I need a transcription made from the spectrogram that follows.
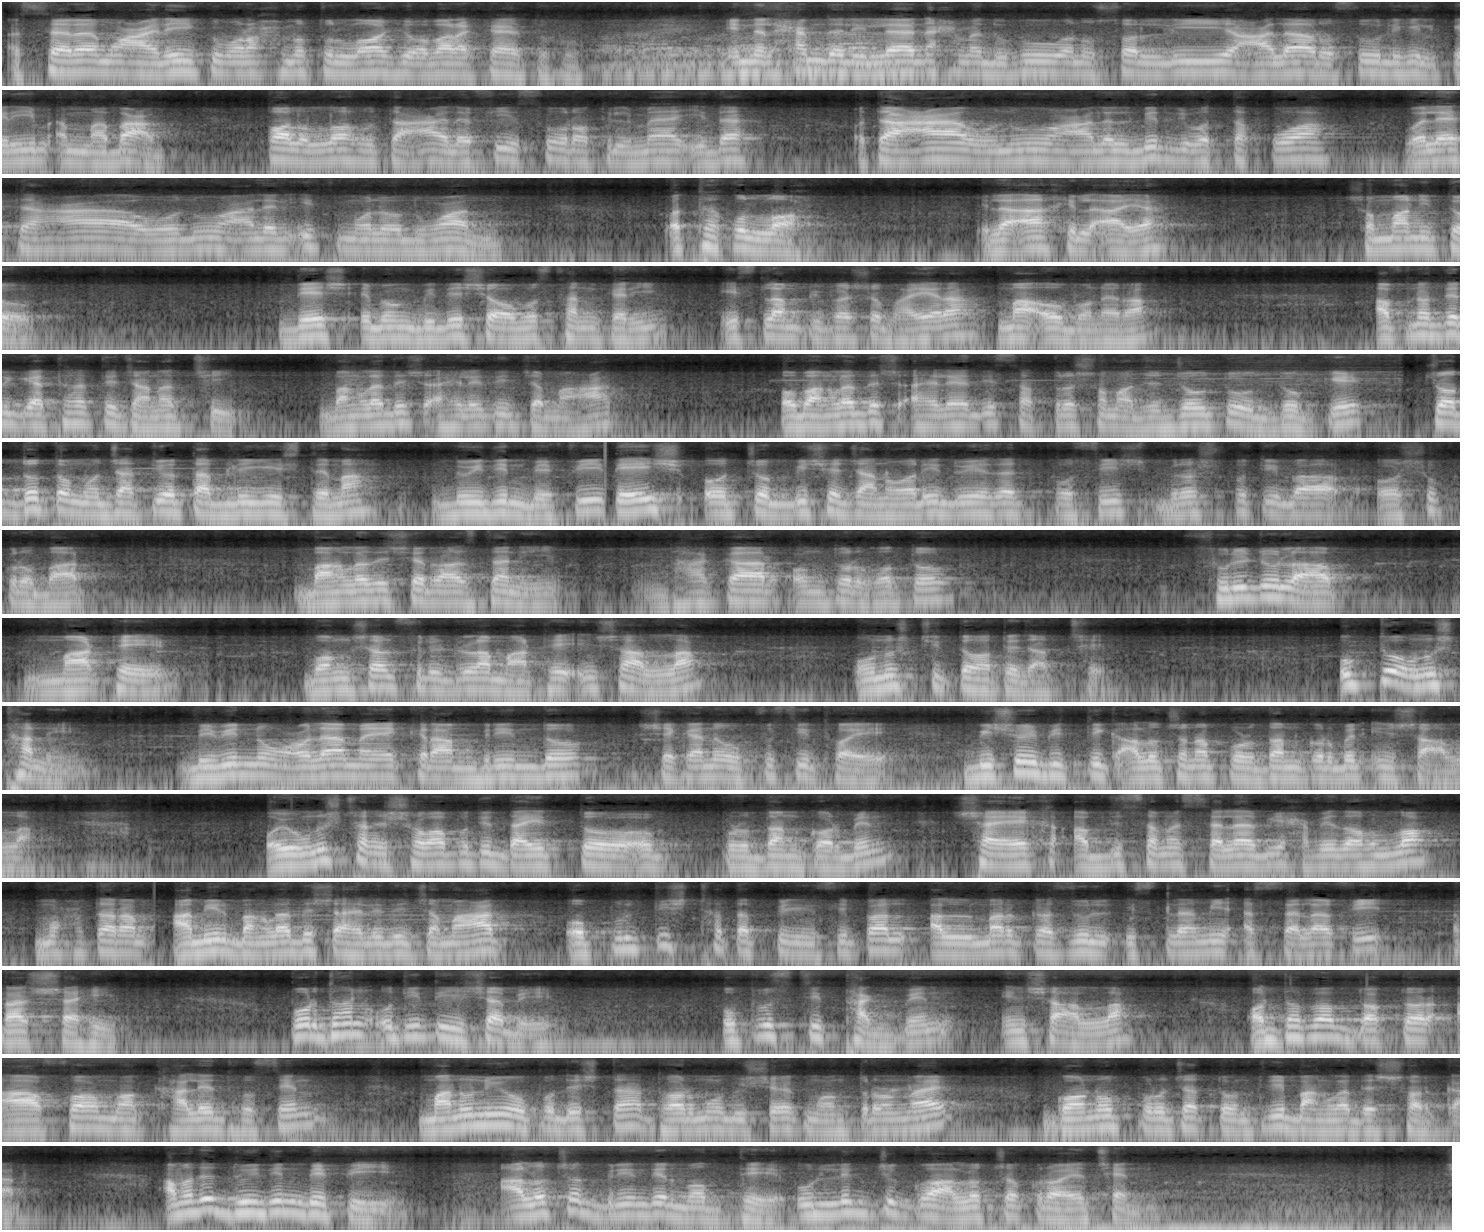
السلام عليكم ورحمة الله وبركاته إن الحمد لله نحمده ونصلي على رسوله الكريم أما بعد قال الله تعالى في سورة المائدة وتعاونوا على البر والتقوى ولا تعاونوا على الإثم والعدوان واتقوا الله إلى آخر الآية সম্মানিত দেশ এবং বিদেশে অবস্থানকারী ইসলাম পিপাসু ভাইয়েরা মা ও বোনেরা আপনাদের জ্ঞাতার্থে জানাচ্ছি, বাংলাদেশ আহলেদি জামায়াত ও বাংলাদেশ আহলেদি ছাত্র সমাজের যৌথ উদ্যোগকে চোদ্দতম জাতীয় তাবলিগি ইজতেমা দুই দিন ব্যাপী তেইশ ও চব্বিশে জানুয়ারি দুই হাজার পঁচিশ বৃহস্পতিবার ও শুক্রবার বাংলাদেশের রাজধানী ঢাকার অন্তর্গত সুরিডুলা মাঠে, বংশাল সুরিডুলা মাঠে ইনশাআল্লাহ অনুষ্ঠিত হতে যাচ্ছে। উক্ত অনুষ্ঠানে বিভিন্ন ওলামায়ে রামবৃন্দ সেখানে উপস্থিত হয়ে বিষয়ভিত্তিক আলোচনা প্রদান করবেন ইনশাআল্লাহ। ওই অনুষ্ঠানের সভাপতির দায়িত্ব প্রদান করবেন শায়েখ আব্দুল সামাদ সালাবি হাফিজাহুল্লাহ, মোহতারাম আমির বাংলাদেশ আহলেদি জামায়াত ও প্রতিষ্ঠাতা প্রিন্সিপাল আল মারকাজুল ইসলামী আসালাফি রাজশাহী। প্রধান অতিথি হিসাবে উপস্থিত থাকবেন ইনশাআল্লাহ। অধ্যাপক ডক্টর আফম খালেদ হোসেন, মাননীয় উপদেষ্টা, ধর্ম বিষয়ক মন্ত্রণালয়, গণপ্রজাতন্ত্রী বাংলাদেশ সরকার। আমাদের দুই দিন ব্যাপী আলোচক বৃন্দের মধ্যে উল্লেখযোগ্য আলোচক রয়েছেন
